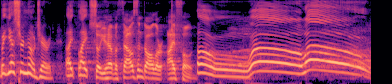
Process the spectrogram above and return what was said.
But yes or no, Jared? Like, like, So you have a thousand dollar iPhone, oh, whoa, whoa,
